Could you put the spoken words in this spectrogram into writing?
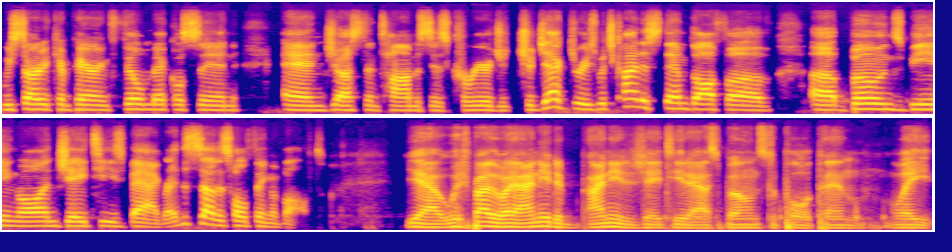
we started comparing Phil Mickelson and Justin Thomas's career tra- trajectories, which kind of stemmed off of uh, Bones being on JT's bag, right? This is how this whole thing evolved. Yeah, which by the way, I needed I needed JT to ask Bones to pull a pin late,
